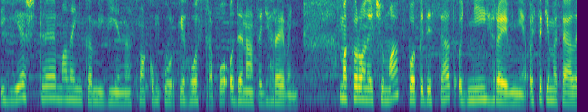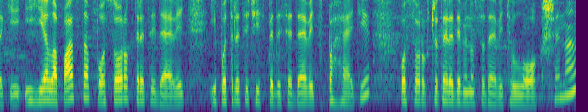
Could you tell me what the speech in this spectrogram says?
Є ще маленька мівіна смаком курки гостра по 11 гривень. Макарони чумак по 51 гривні. Ось такі метелики. І є лапаста по 40,39 і по 36,59 спагеті, по 44,99 локшина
